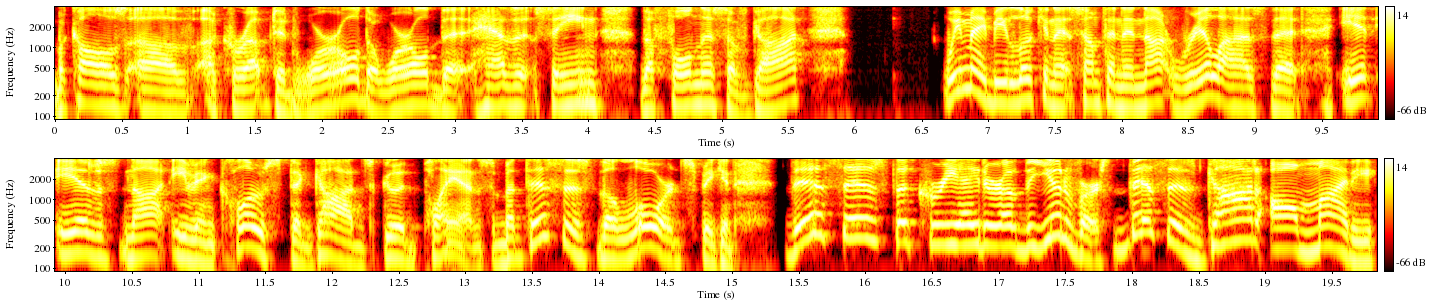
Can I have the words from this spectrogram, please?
because of a corrupted world, a world that hasn't seen the fullness of God we may be looking at something and not realize that it is not even close to God's good plans. But this is the Lord speaking. This is the creator of the universe. This is God Almighty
